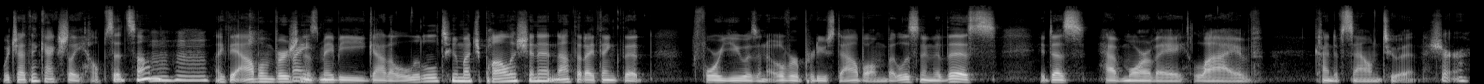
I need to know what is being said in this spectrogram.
which I think actually helps it some. Mm-hmm. Like the album version Right. has maybe got a little too much polish in it. Not that I think that For You is an overproduced album, but listening to this, it does have more of a live kind of sound to it. Sure.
